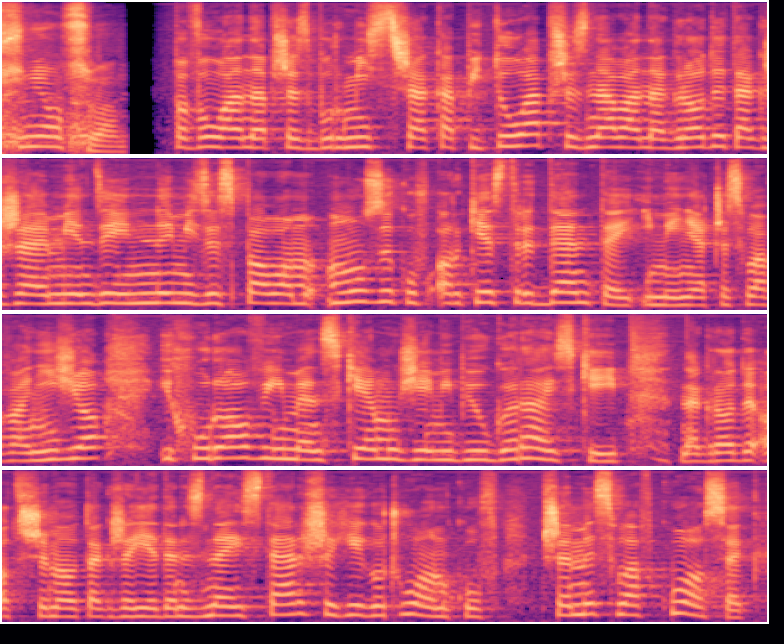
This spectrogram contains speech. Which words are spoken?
przyniosła. Powołana przez burmistrza kapituła przyznała nagrody także m.in. zespołom muzyków orkiestry Dętej imienia Czesława Nizio i chórowi męskiemu ziemi biłgorajskiej. Nagrody otrzymał także jeden z najstarszych jego członków, Przemysław Kłosek.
